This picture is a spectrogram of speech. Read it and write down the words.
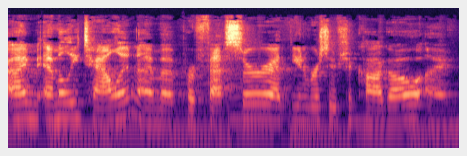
I'm Emily Talen. I'm a professor at the University of Chicago. I'm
